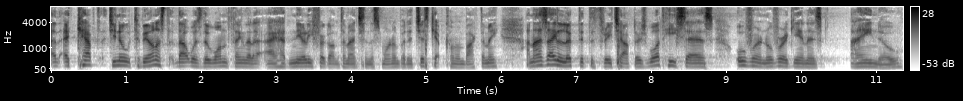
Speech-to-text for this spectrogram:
it kept, you know, to be honest, that was the one thing that I had nearly forgotten to mention this morning, but it just kept coming back to me. And as I looked at the three chapters, what he says over and over again is, I know.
